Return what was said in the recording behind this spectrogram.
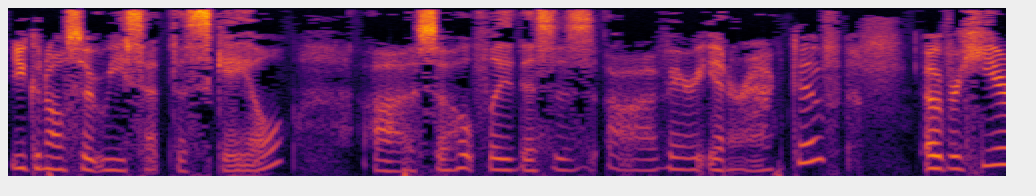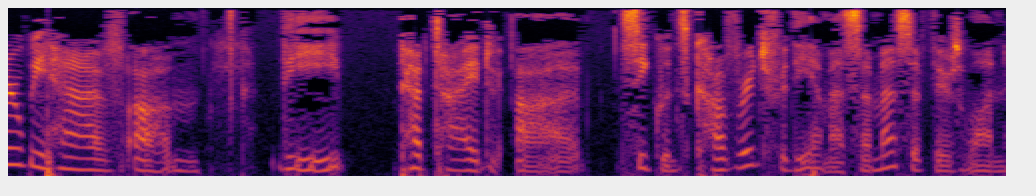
You can also reset the scale. Uh, so hopefully this is uh, very interactive. Over here we have um, the peptide uh, sequence coverage for the MSMS. If there's one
